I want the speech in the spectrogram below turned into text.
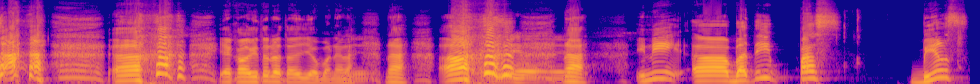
ya kalau itu udah tahu jawabannya lah. Nah, eh, Nah, ini eh, berarti pas Bills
